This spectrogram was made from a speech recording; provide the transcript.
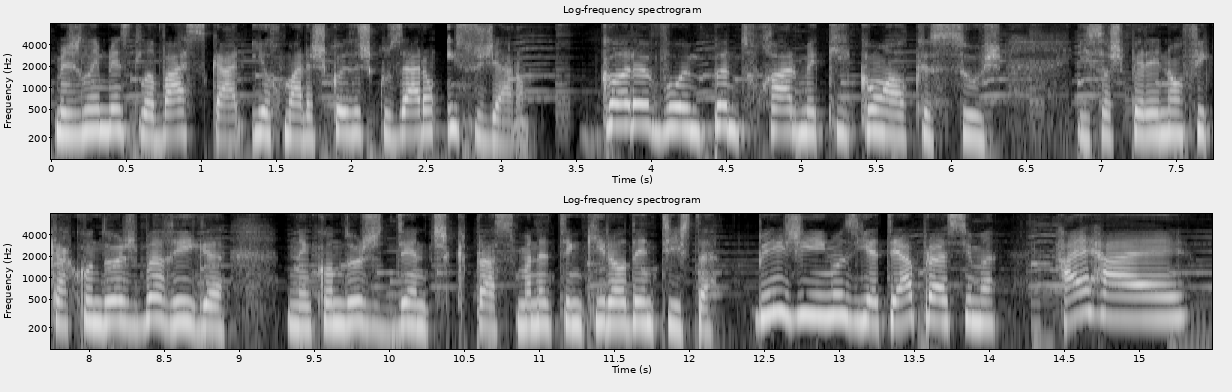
mas lembrem-se de lavar, secar e arrumar as coisas que usaram e sujaram. Agora vou empanturrar-me aqui com alcaçuz. E só esperem não ficar com dores de barriga, nem com dores de dentes, que para a semana tenho que ir ao dentista. Beijinhos e até à próxima. Hi, hi!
